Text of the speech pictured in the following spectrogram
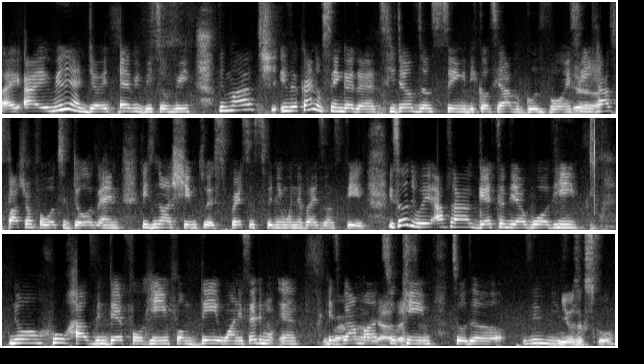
Like I really enjoyed every bit of it. Dimash is a kind of singer that he just doesn't sing because he have a good voice. He has passion for what he does and he's not ashamed to express his feeling whenever he's on stage. You saw the way after getting the award, he know who has been there for him from day one. He said uh, his Grandma, grandma yeah, took him to the is it music? Music school.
